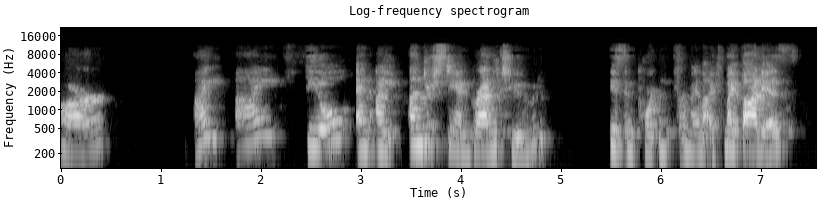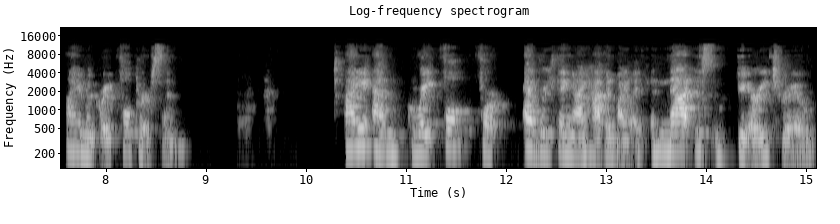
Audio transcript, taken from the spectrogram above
are, I I feel and I understand gratitude is important for my life. My thought is, I am a grateful person. I am grateful for everything I have in my life. And that is very true.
